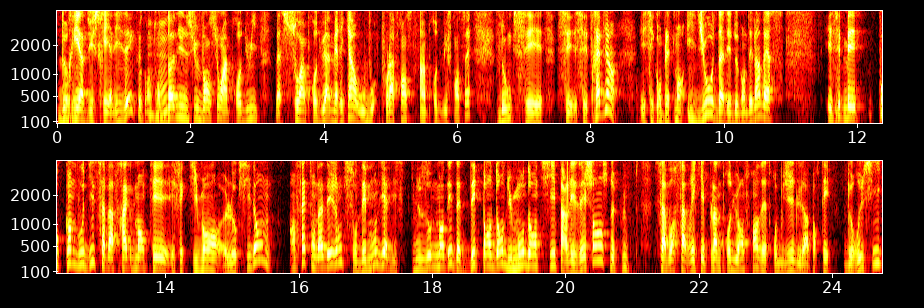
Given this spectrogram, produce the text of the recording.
de réindustrialiser, que quand on mhm. donne une subvention à un produit, bah, soit un produit américain ou pour la France un produit français. Donc c'est très bien. Et c'est complètement idiot d'aller demander l'inverse. mais quand vous dites ça va fragmenter effectivement l'Occident, en fait, on a des gens qui sont des mondialistes, qui nous ont demandé d'être dépendants du monde entier par les échanges, de plus savoir fabriquer plein de produits en France, d'être obligés de les importer de Russie,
